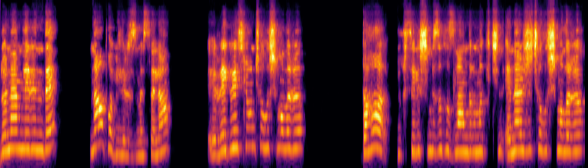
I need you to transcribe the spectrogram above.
dönemlerinde ne yapabiliriz mesela? E, regresyon çalışmaları, daha yükselişimizi hızlandırmak için enerji çalışmaları,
